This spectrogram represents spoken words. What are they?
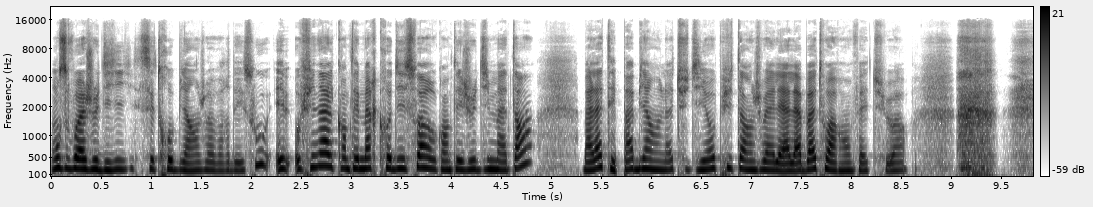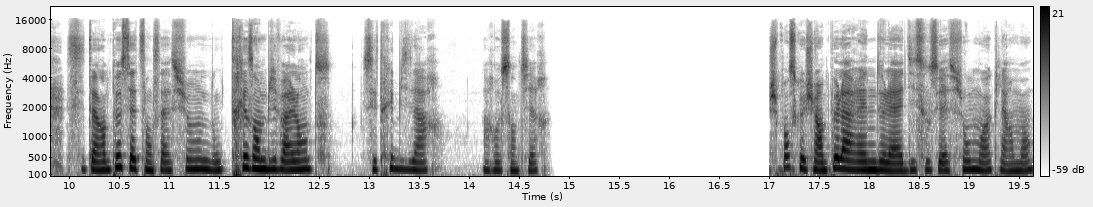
on se voit jeudi, c'est trop bien, je vais avoir des sous. Et au final, quand t'es mercredi soir ou quand t'es jeudi matin, bah là, t'es pas bien. Là, tu dis, oh putain, je vais aller à l'abattoir, en fait, tu vois. C'était un peu cette sensation, donc très ambivalente. C'est très bizarre à ressentir. Je pense que je suis un peu la reine de la dissociation, moi, clairement.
